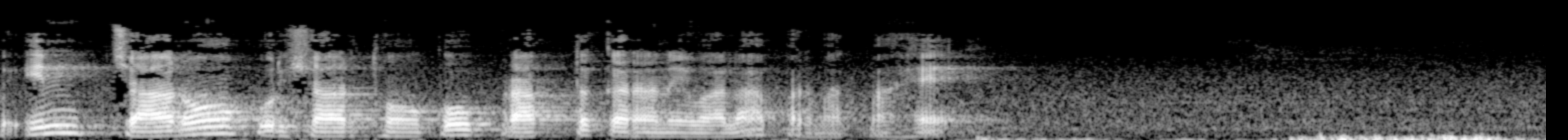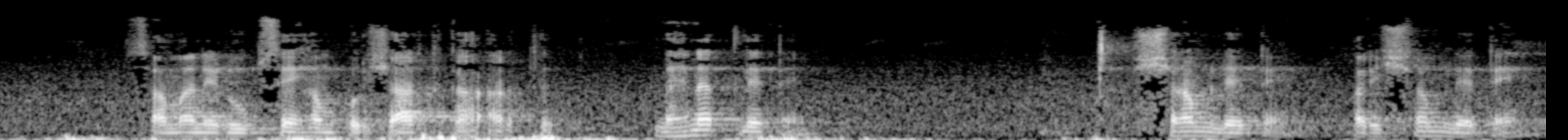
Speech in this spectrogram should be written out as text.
तो इन चारों पुरुषार्थों को प्राप्त कराने वाला परमात्मा है। सामान्य रूप से हम पुरुषार्थ का अर्थ मेहनत लेते हैं, श्रम लेते हैं, परिश्रम लेते हैं।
